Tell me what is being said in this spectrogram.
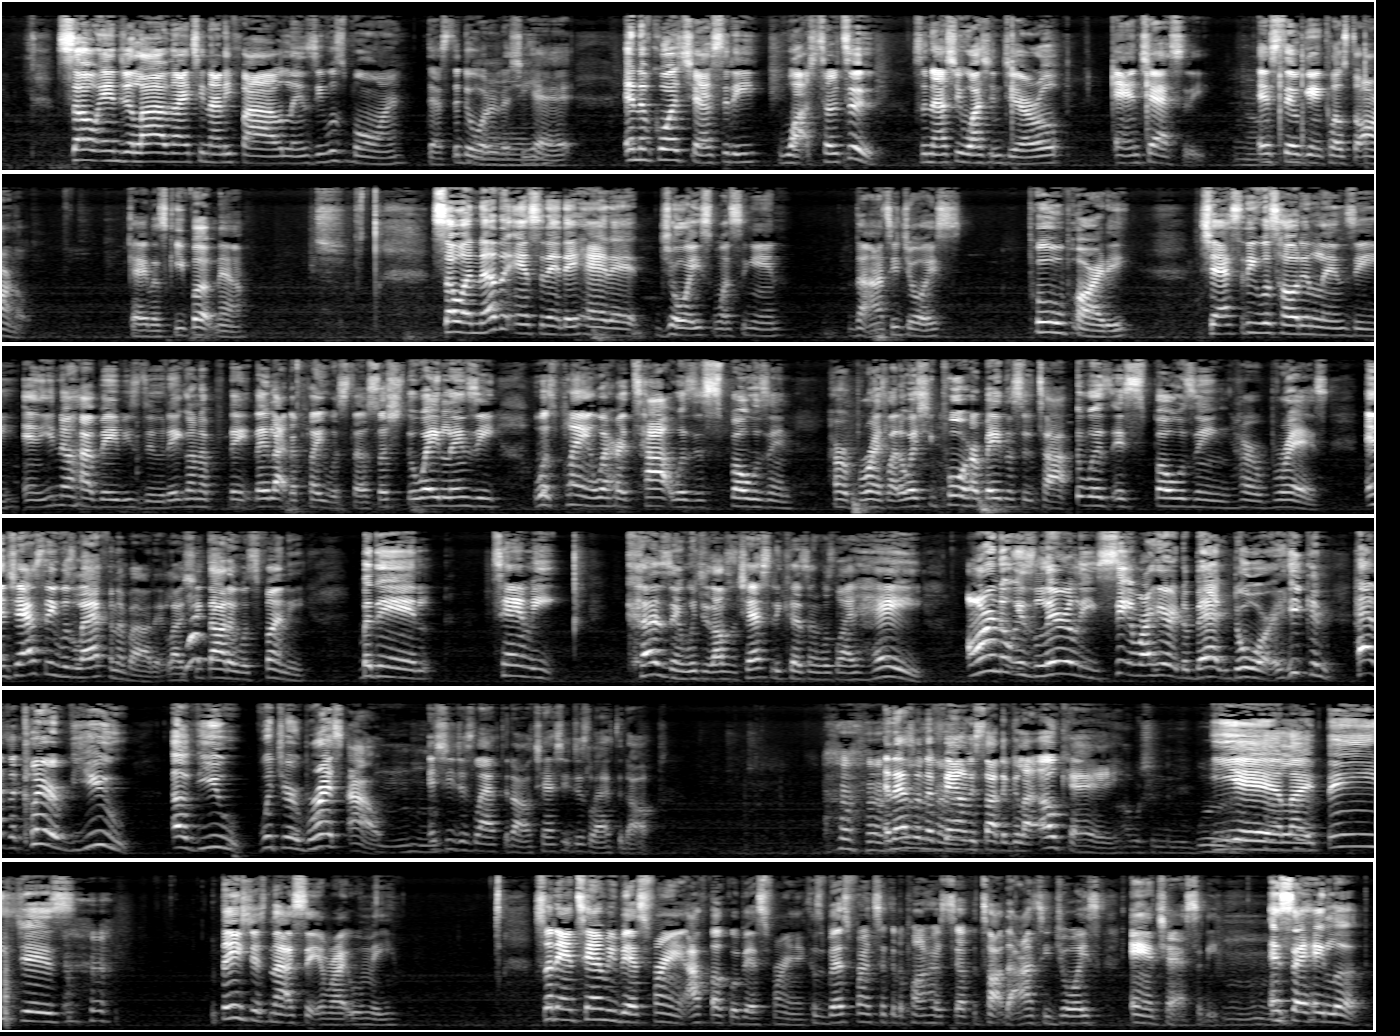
So in July of 1995, Lindsay was born. That's the daughter that she had. And of course, Chastity watched her too. So now she watching Gerald and Chastity. Mm-hmm. And still getting close to Arnold. Okay, let's keep up now. So another incident they had at Joyce, once again, the Auntie Joyce pool party. Chastity was holding Lindsay, and you know how babies do. They gonna they they like to play with stuff. So sh- the way Lindsay was playing with her top was exposing her breast, like the way she pulled her bathing suit top, it was exposing her breast. And Chastity was laughing about it, like she thought it was funny. But then Tammy cousin, which is also Chastity cousin, was like, "Hey, Arnold is literally sitting right here at the back door, and he can has a clear view of you with your breasts out." Mm-hmm. And she just laughed it off. Chastity just laughed it off, and that's when the family started to be like, "Okay, I wish a nigga yeah, like things just things just not sitting right with me." So then Tammy best friend, I fuck with best friend. Because best friend took it upon herself to talk to Auntie Joyce and Chastity mm-hmm. and say, "Hey, look,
